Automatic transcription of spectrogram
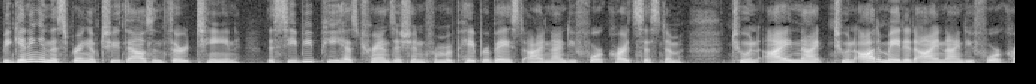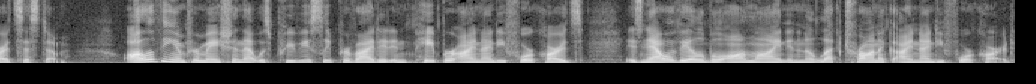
Beginning in the spring of 2013, the CBP has transitioned from a paper based I 94 card system to an, I- to an automated I 94 card system. All of the information that was previously provided in paper I 94 cards is now available online in an electronic I 94 card.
